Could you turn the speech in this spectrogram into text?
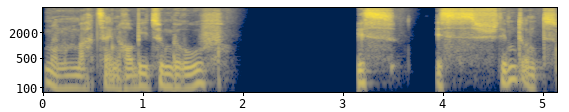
man macht sein Hobby zum Beruf, ist, ist stimmt. Und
